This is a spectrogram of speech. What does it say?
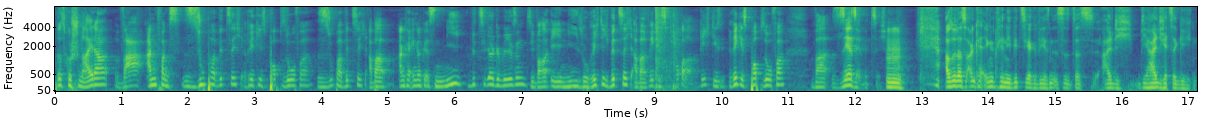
Brisco Schneider, war anfangs super witzig. Rickys Popsofa, super witzig. Aber Anke Engelke ist nie witziger gewesen. Sie war eh nie so richtig witzig. Aber Rickys, Pop, richtig, Rickys Popsofa war sehr, sehr witzig. Mhm. Also, dass Anke Engelke nie witziger gewesen ist, das halte ich, die halte ich jetzt dagegen.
